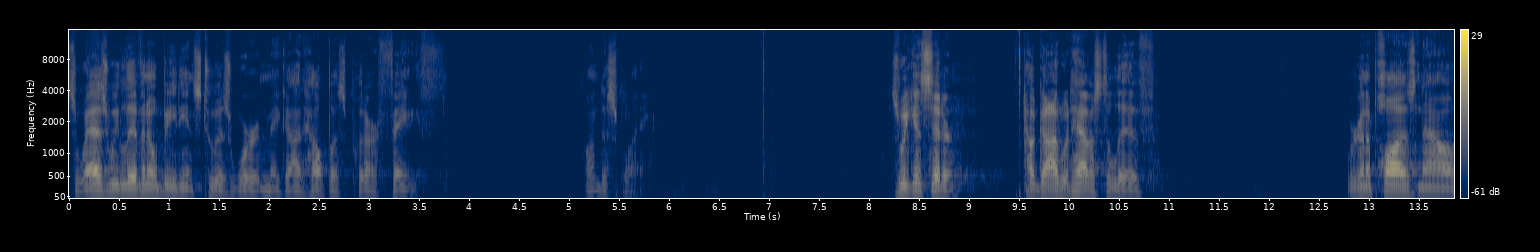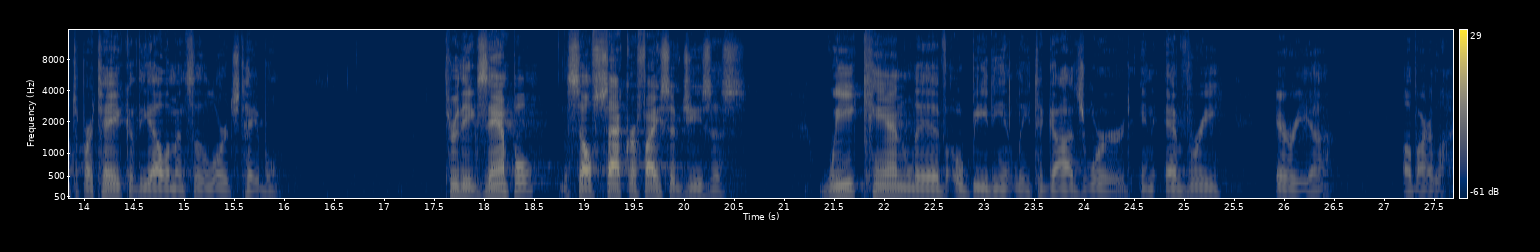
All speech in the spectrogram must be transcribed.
So, as we live in obedience to His word, may God help us put our faith on display. As we consider how God would have us to live, we're going to pause now to partake of the elements of the Lord's table. Through the example, the self sacrifice of Jesus, we can live obediently to God's word in every area of our lives.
